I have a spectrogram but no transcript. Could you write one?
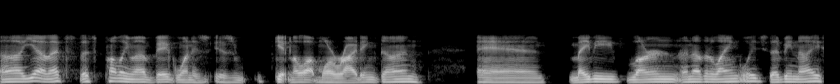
Uh, yeah, that's that's probably my big one is is getting a lot more writing done, and maybe learn another language. That'd be nice.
